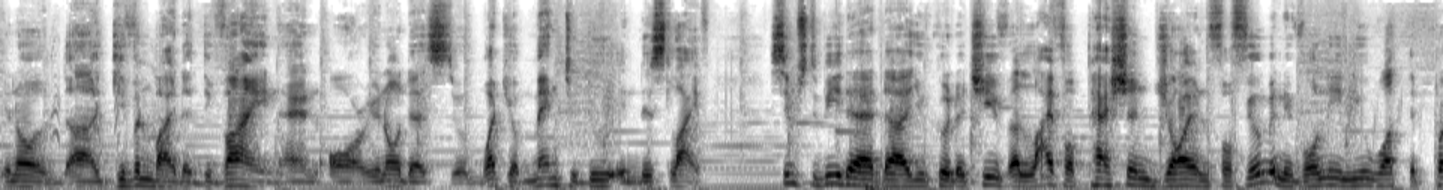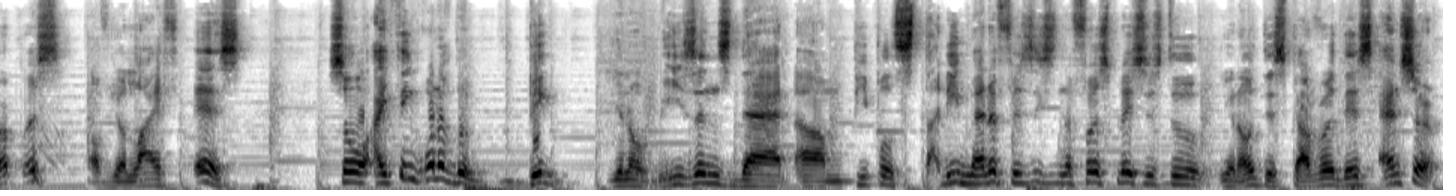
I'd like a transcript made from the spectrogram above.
you know uh, given by the divine and or you know that's what you're meant to do in this life seems to be that uh, you could achieve a life of passion, joy, and fulfillment if only you knew what the purpose of your life is. So I think one of the big you know reasons that um, people study metaphysics in the first place is to you know discover this answer.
